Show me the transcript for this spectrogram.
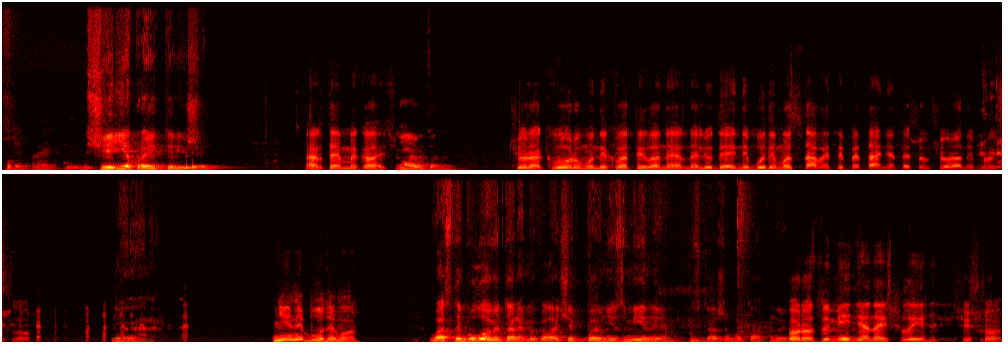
Ще проєкти. ще є проєкти рішень? Артем Миколаївич, Віталій. вчора кворуму не хватило, наверное, людей. Не будемо ставити питання, те, що вчора не пройшло. Ні, не будемо. У вас не було, Віталій Миколаївич, є певні зміни, скажімо так. Ми Порозуміння знайшли, чи що?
